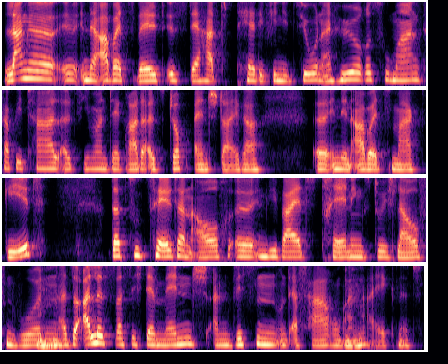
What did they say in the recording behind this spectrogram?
lange äh, in der Arbeitswelt ist, der hat per Definition ein höheres Humankapital als jemand, der gerade als Jobeinsteiger äh, in den Arbeitsmarkt geht. Dazu zählt dann auch, inwieweit Trainings durchlaufen wurden. Mhm. Also alles, was sich der Mensch an Wissen und Erfahrung mhm. aneignet.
